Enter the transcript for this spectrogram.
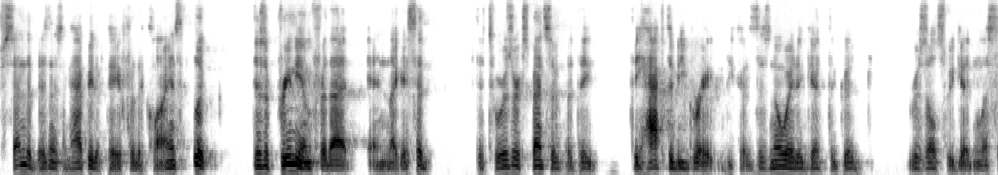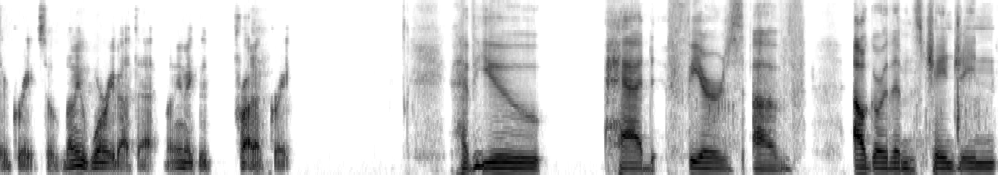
Send the business. I'm happy to pay for the clients. Look there's a premium for that. And like i said the tours are expensive but they they have to be great because there's no way to get the good results we get unless they're great. So let me worry about that. Let me make the product great. Have you had fears of algorithms changing,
